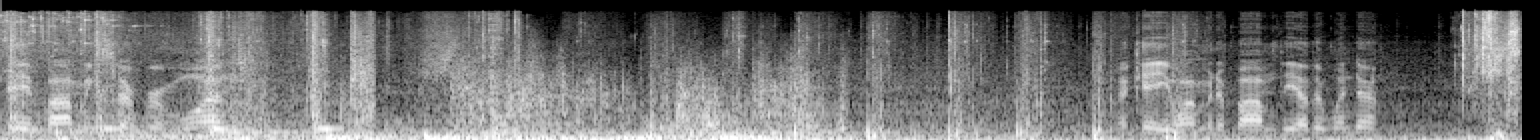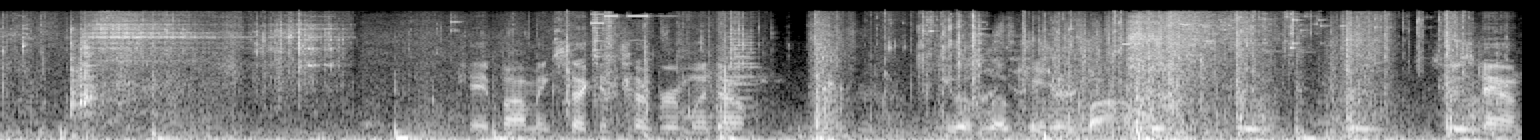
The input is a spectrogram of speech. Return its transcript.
Okay, bombing server room one. Okay, you want me to bomb the other window? Okay, bombing second subroom window. You have located a bomb. Who's down?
